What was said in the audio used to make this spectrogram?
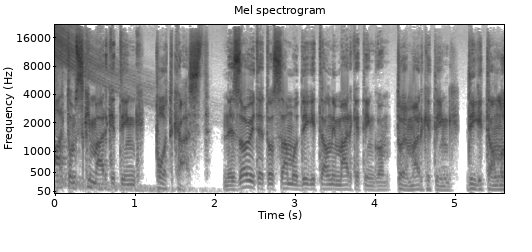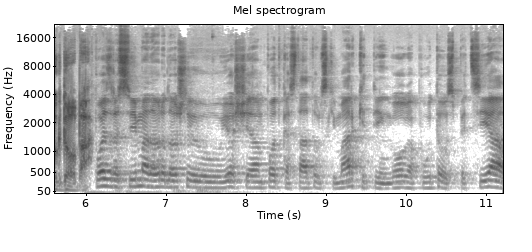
Atomski marketing podcast. Ne zovite to samo digitalnim marketingom, to je marketing digitalnog doba. Pozdrav svima, dobrodošli u još jedan podcast Atomski marketing, ovoga puta u specijal.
